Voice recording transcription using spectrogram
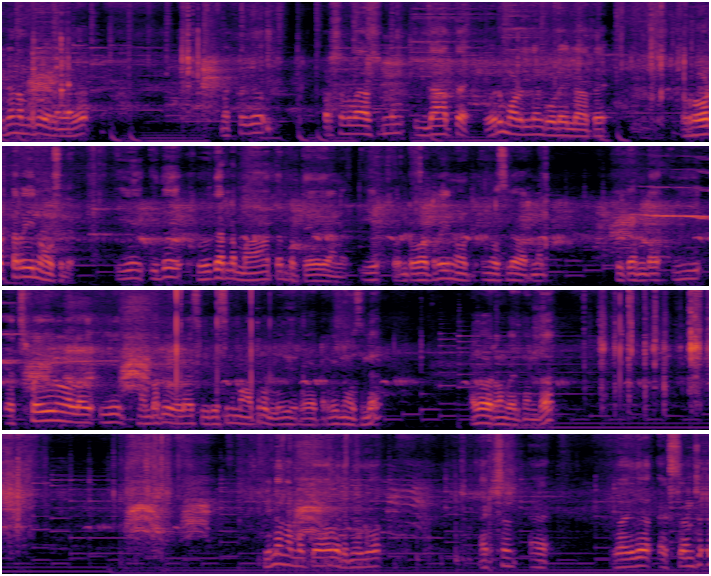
പിന്നെ നമുക്ക് വരുന്നത് മറ്റൊരു പ്രഷർ വാഷറിനും ഇല്ലാത്ത ഒരു മോഡലിനും കൂടെ ഇല്ലാത്ത റോട്ടറി നോസിൽ ഈ ഇത് ഹൂഗറിന്റെ മാത്രം പ്രത്യേകതയാണ്. ഈ റോട്ടറി ന്യൂസിൽ വരണം. ഹൂഗറിന്റെ ഈ എക്സ് ഫൈവിനുള്ള ഈ നമ്പറിലുള്ള സീരീസിന് മാത്രമേ ഉള്ളൂ ഈ റോട്ടറി ന്യൂസിൽ അത് ഒരെണ്ണം വരുന്നുണ്ട്. പിന്നെ നമുക്ക് വരുന്നത് എക്സ്റ്റൻ അതായത് എക്സ്റ്റൻഷൻ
